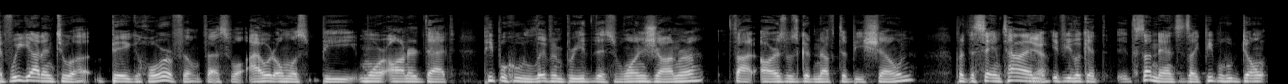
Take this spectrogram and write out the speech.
if we got into a big horror film festival, I would almost be more honored that people who live and breathe this one genre thought ours was good enough to be shown. But at the same time, Yeah. if you look at Sundance, it's like people who don't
